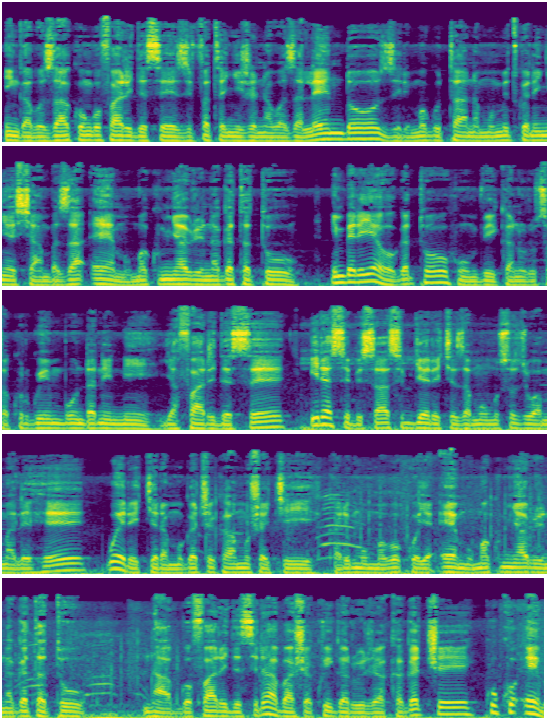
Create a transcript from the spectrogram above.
Ingabo za kongo faridese zifatanyije na wazalendo zirimo gutana mu mitwe n'inyeshyamba za m makumyabiri na gatatu. Imbere yaho gato humvikana urusaku rw'imbunda nini ya faridese irasa ibisasi byerekeza mu musozi wa marehe werekera mu gace ka mushaki kari mu maboko ya m makumyabiri na gatatu. Ntabwo faridese irabasha kwigarurira aka gace kuko m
